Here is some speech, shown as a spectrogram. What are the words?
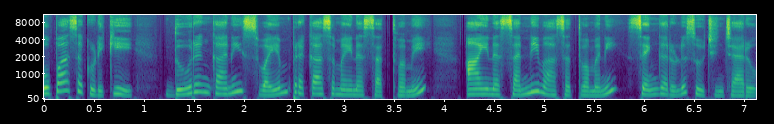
ఉపాసకుడికి దూరంకాని స్వయం ప్రకాశమైన సత్వమే ఆయన సన్నివాసత్వమని శంగరులు సూచించారు.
